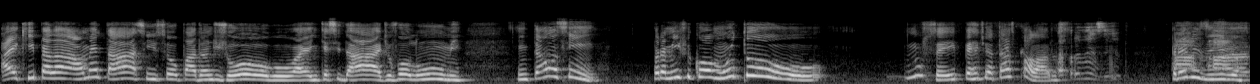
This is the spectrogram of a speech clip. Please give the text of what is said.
a equipe ela aumentasse o seu padrão de jogo, a intensidade, o volume. Então, assim, para mim ficou muito. Não sei, perdi até as palavras. É previsível. Previsível. Ah,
